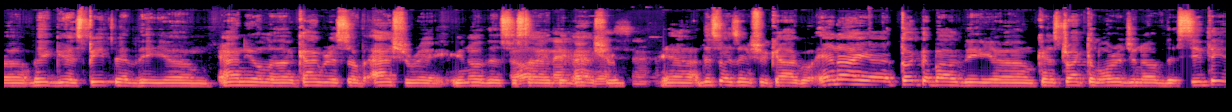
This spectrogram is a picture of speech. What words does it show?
uh, big uh, speech at the um, annual uh, Congress of ASHRAE. You know the Oh, Society of remember. Yes. Uh, Yeah, this was in Chicago, and I uh, talked about the um, constructal origin of the city,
